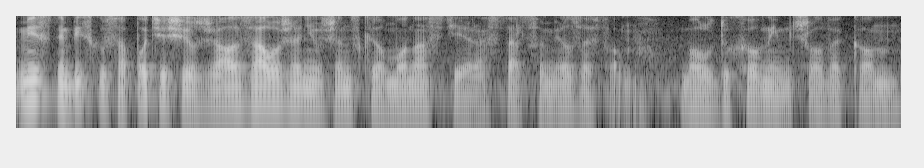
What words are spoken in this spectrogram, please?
Miestny biskup sa potešil žal založeniu ženského monastiera starcom Jozefom. Bol duchovným človekom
